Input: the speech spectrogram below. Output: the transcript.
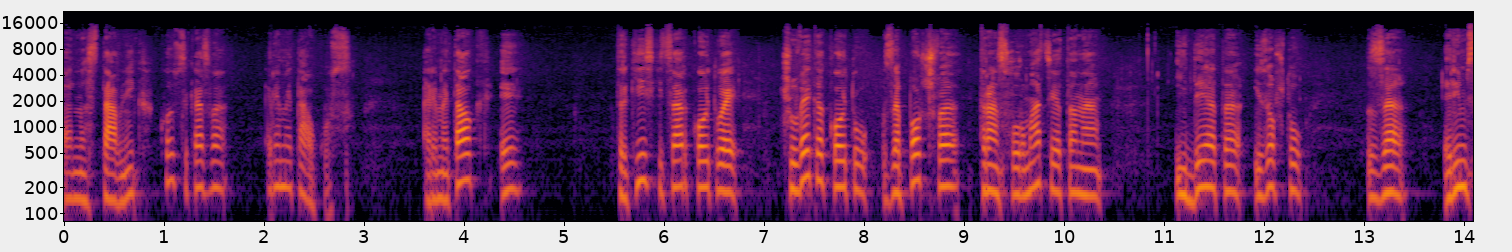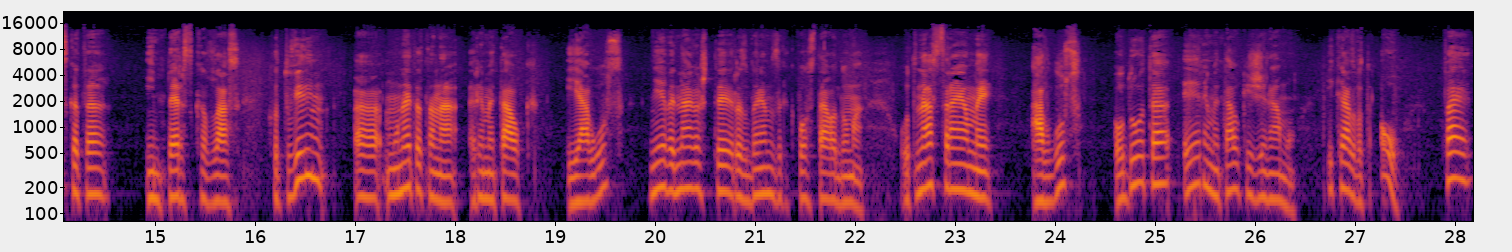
наставник, който се казва Реметалкос. Реметалк е тракийски цар, който е човека, който започва трансформацията на идеята изобщо за римската имперска власт. Като видим а, монетата на Реметалк и Август, ние веднага ще разберем за какво става дума. От една страна имаме Август, от другата е Реметалк и жена му. И казват, о, това е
